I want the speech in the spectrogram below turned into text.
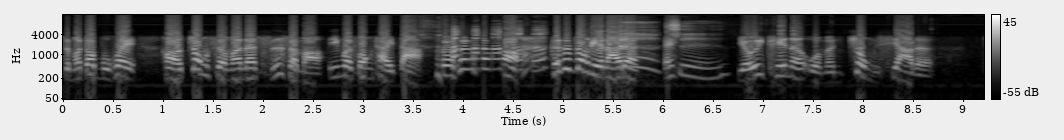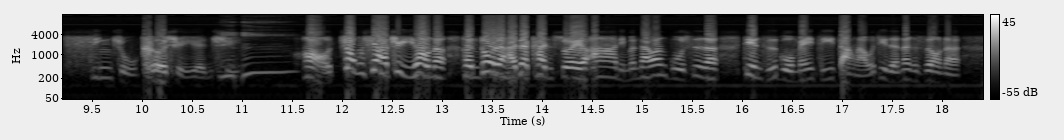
什么都不会，好、种什么呢死什么，因为风太大。哦，可是重点来了，哎，是有一天呢，我们种下了新竹科学园区。嗯哦，种下去以后呢，很多人还在看衰哦啊！你们台湾股市呢，电子股没几档了。我记得那个时候呢，哦，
